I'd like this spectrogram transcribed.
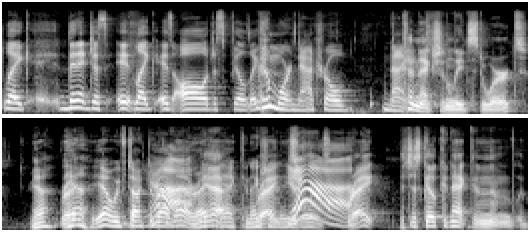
like then it just it like is all just feels like a more natural night connection leads to words Yeah, Right? yeah, yeah. We've talked about that, right? Yeah, connection. right? leads Yeah. to words. Yeah. Right. Let's just go connect and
